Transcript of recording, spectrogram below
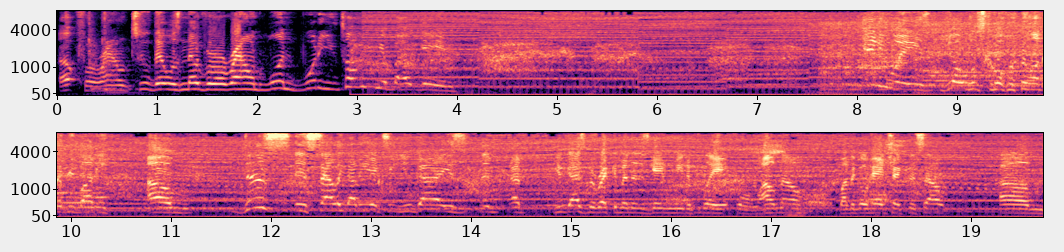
Up for round two. There was never a round one. What are you talking about, game? Anyways, yo, what's going on, everybody? Um, this is Sally.exe. You guys, uh, you guys been recommending this game to me to play it for a while now. About to go ahead and check this out. Um,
